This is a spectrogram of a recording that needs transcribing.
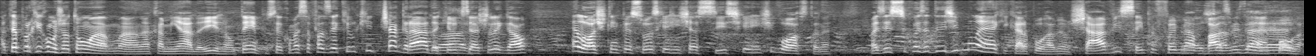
Até porque, como eu já estou na caminhada aí já há um tempo, você começa a fazer aquilo que te agrada, aquilo Claro. que você acha legal. É lógico que tem pessoas que a gente assiste que a gente gosta, né? Mas isso é coisa desde moleque, cara. Porra, meu, Chaves sempre foi minha É, base. Chaves é, porra.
